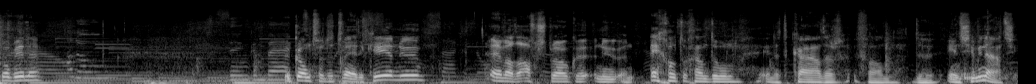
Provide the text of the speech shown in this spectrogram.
kom binnen. U komt voor de tweede keer nu. En we hadden afgesproken nu een echo te gaan doen... in het kader van de inseminatie.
